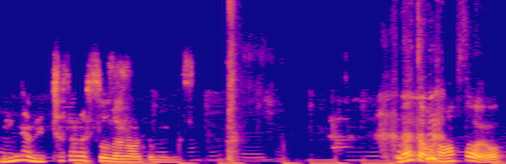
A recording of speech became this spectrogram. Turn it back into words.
みんなめっちゃ楽しそうだなと思います。なっちゃんも楽しそうよ。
